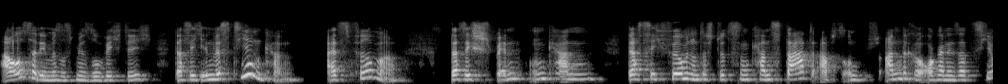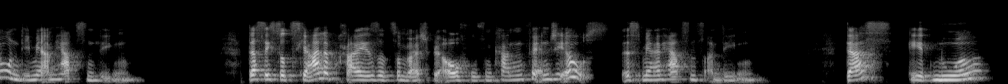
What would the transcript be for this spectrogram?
Außerdem ist es mir so wichtig, dass ich investieren kann als Firma, dass ich spenden kann, dass ich Firmen unterstützen kann, Startups und andere Organisationen, die mir am Herzen liegen. Dass ich soziale Preise zum Beispiel aufrufen kann für NGOs, ist mir ein Herzensanliegen. Das geht nur,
